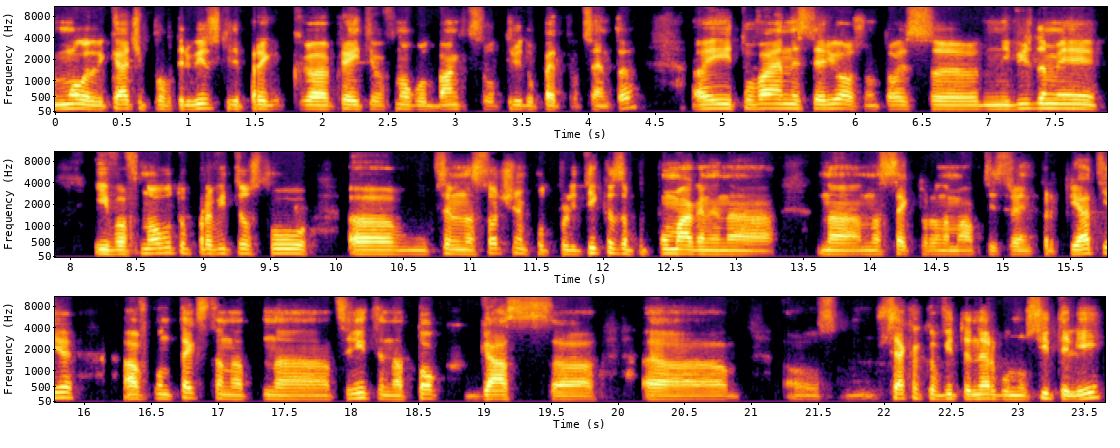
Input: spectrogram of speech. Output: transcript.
Мога да ви кажа, че потребителските кредити в много от банките са от 3 до 5%. А, и това е несериозно. Тоест, а, не виждаме и в новото правителство целенасочен под политика за подпомагане на, на, на сектора на малките и средни предприятия, а в контекста на, на цените на ток, газ, всякакъв вид енергоносители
